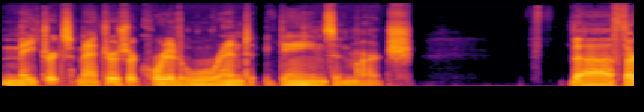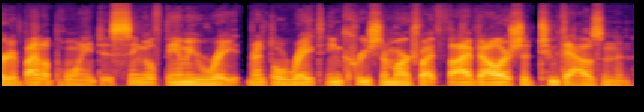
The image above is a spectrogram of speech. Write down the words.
matrix metros recorded rent gains in March. The third and final point is single family rate rental rate increased in March by five dollars to two thousand and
